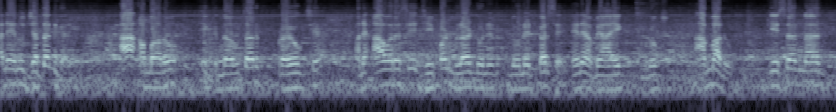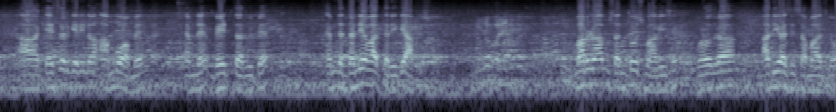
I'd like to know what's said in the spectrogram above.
અને એનું જતન કરે. આ અમારો એક નવતર પ્રયોગ છે અને આ વર્ષે જે પણ બ્લડ ડોનેટ ડોનેટ કરશે, એને અમે આ એક વૃક્ષ આંબાનું, કેસરના, આ કેસર કેરીનો આંબો અમે એમને ભેટ તરીકે એમને ધન્યવાદ તરીકે આપીશું. મારું નામ સંતોષ માવી છે. વડોદરા આદિવાસી સમાજનો.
